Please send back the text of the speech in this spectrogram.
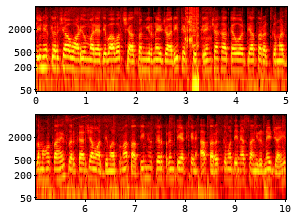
तीन हेक्टरच्या वाढीव मर्यादेबाबत शासन निर्णय जारी. थेट शेतकऱ्यांच्या खात्यावरती आता रक्कम जमा होत आहे. सरकारच्या माध्यमातून आता तीन हेक्टरपर्यंत या ठिकाणी आता रक्कम देण्याचा निर्णय जाहीर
